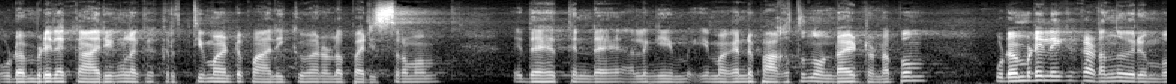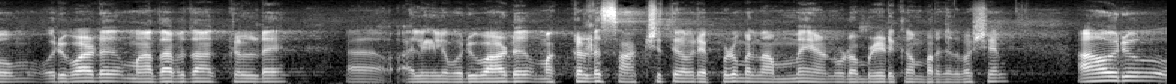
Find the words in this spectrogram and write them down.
ഉടമ്പടിയിലെ കാര്യങ്ങളൊക്കെ കൃത്യമായിട്ട് പാലിക്കുവാനുള്ള പരിശ്രമം ഇദ്ദേഹത്തിന്റെ അല്ലെങ്കിൽ ഈ- മകന്റെ ഭാഗത്തുനിന്ന് ഉണ്ടായിട്ടുണ്ട്. അപ്പം ഉടമ്പടിയിലേക്ക് കടന്നു വരുമ്പം ഒരുപാട് മാതാപിതാക്കളുടെ അല്ലെങ്കിൽ ഒരുപാട് മക്കളുടെ സാക്ഷ്യത്തിൽ അവരെപ്പോഴും പറയുന്ന അമ്മയാണ് ഉടമ്പടി എടുക്കാൻ പറഞ്ഞത്. പക്ഷേ ആ ഒരു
